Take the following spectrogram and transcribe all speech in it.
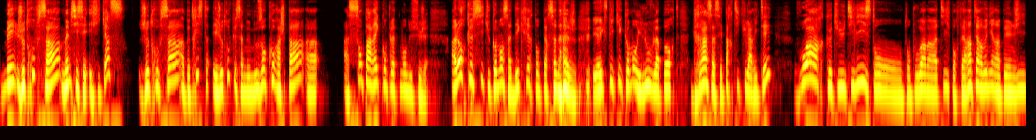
Mais je trouve ça, même si c'est efficace, je trouve ça un peu triste et je trouve que ça ne nous encourage pas à, à s'emparer complètement du sujet. Alors que si tu commences à décrire ton personnage et à expliquer comment il ouvre la porte grâce à ses particularités, voir que tu utilises ton, pouvoir narratif pour faire intervenir un PNJ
